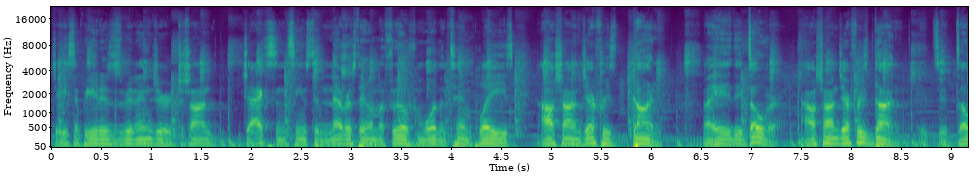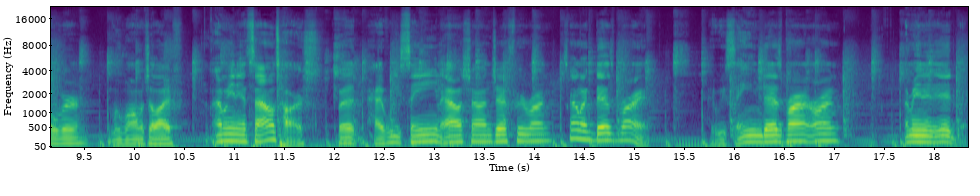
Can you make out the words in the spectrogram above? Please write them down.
Jason Peters has been injured. DeSean Jackson seems to never stay on the field for more than 10 plays. Alshon Jeffery's done. Like, it's over. Alshon Jeffery's done. It's, it's over. Move on with your life. I mean, it sounds harsh, but have we seen Alshon Jeffery run? Of like Dez Bryant. Have we seen Dez Bryant run? I mean, it, it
